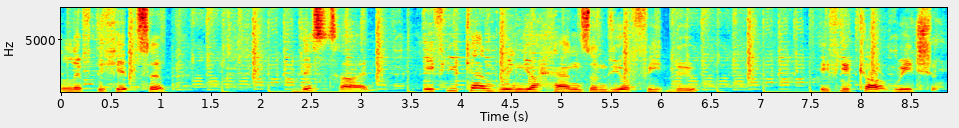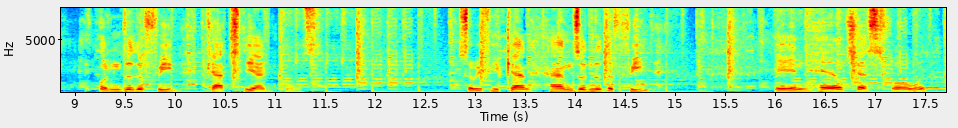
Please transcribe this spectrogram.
lift the hips up. This time, if you can bring your hands under your feet, do. If you can't reach under the feet, catch the ankles. So if you can, hands under the feet. Inhale, chest forward.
